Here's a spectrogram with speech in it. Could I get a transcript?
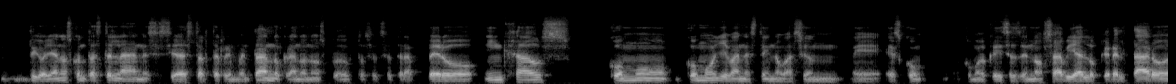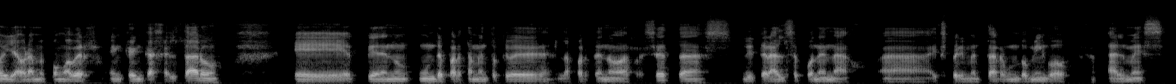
digo, ya nos contaste la necesidad de estarte reinventando, creando nuevos productos, etcétera, pero in-house, ¿cómo, ¿cómo, llevan esta innovación? Eh, es como, lo que dices de no sabía lo que era el taro y ahora me pongo a ver en qué encaja el taro. Eh, tienen un, departamento que ve la parte de nuevas recetas, literal se ponen a, experimentar un domingo al mes,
